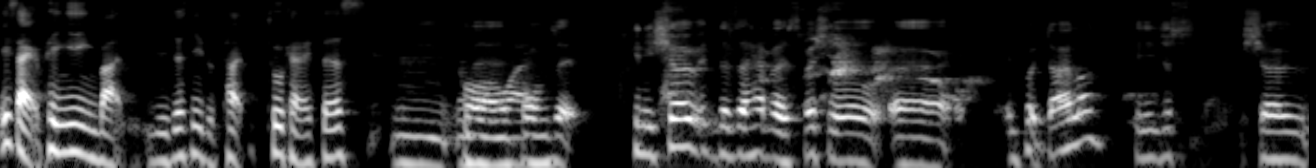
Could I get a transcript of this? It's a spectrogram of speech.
It's like pinyin, but you just need to type two characters. Mm, and For one. forms it. Can you show? Does it have a special uh, input dialog? Can you just show?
